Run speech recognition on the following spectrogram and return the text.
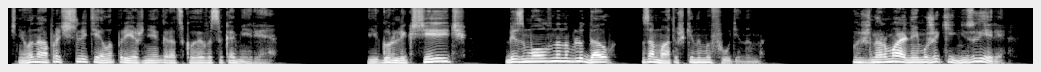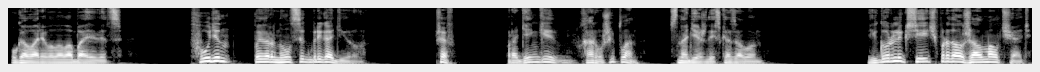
С него напрочь слетело прежнее городское высокомерие. Егор Алексеевич безмолвно наблюдал за Матушкиным и Фудиным. «Вы же нормальные мужики, не звери», — уговаривал Алабаевец. Фудин повернулся к бригадиру. «Шеф, про деньги хороший план», — с надеждой сказал он. Егор Алексеевич продолжал молчать,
